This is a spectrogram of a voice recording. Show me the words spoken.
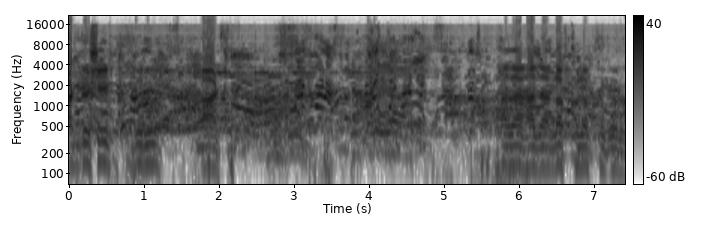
আটরশির গরুর হাট হাজার হাজার, লক্ষ লক্ষ গরু।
